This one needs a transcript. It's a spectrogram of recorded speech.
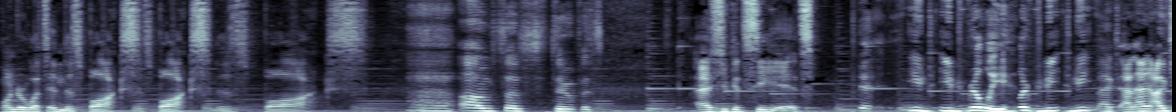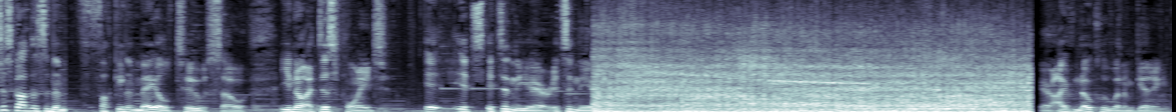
Wonder what's in this box. This box. This box. I'm so stupid. As you can see, it's it, you'd you'd really and, and I just got this in the fucking mail too. So you know, at this point, it, it's it's in the air. It's in the air. I have no clue what I'm getting.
